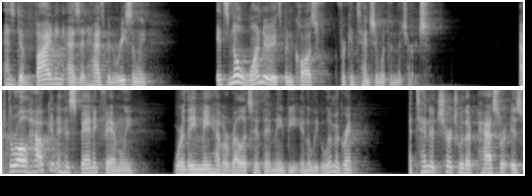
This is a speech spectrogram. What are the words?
as dividing as it has been recently, it's no wonder it's been cause for contention within the church. After all, how can a Hispanic family, where they may have a relative that may be an illegal immigrant, attend a church where their pastor is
